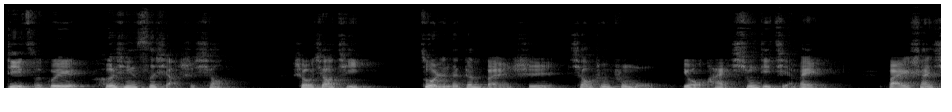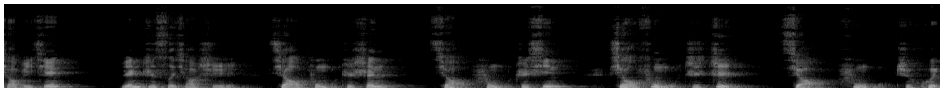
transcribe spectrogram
弟子规》核心思想是孝，首孝悌，做人的根本是孝顺父母，友爱兄弟姐妹，百善孝为先，人之四孝是孝父母之身、孝父母之心、孝父母之志、孝父母之惠。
